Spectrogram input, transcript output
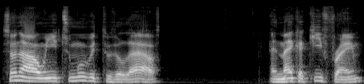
So now we need to move it to the left and make a keyframe.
